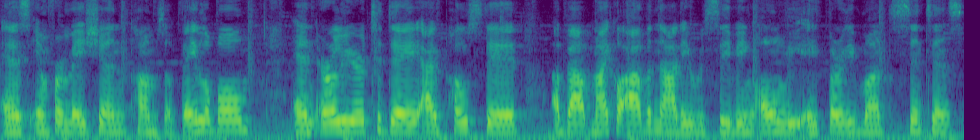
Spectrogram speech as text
as information comes available. And earlier today I posted about Michael Avenatti receiving only a 30 month sentence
